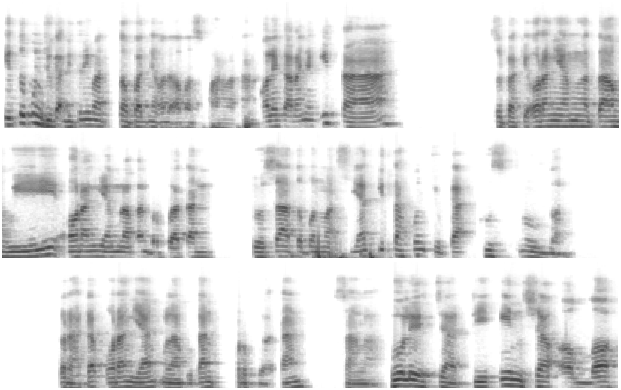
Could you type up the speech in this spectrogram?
Itu pun juga diterima taubatnya oleh Allah Subhanahu wa taala. Oleh karenanya kita sebagai orang yang mengetahui, orang yang melakukan perbuatan dosa ataupun maksiat, kita pun juga husnudzon terhadap orang yang melakukan perbuatan salah. Boleh jadi insya Allah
